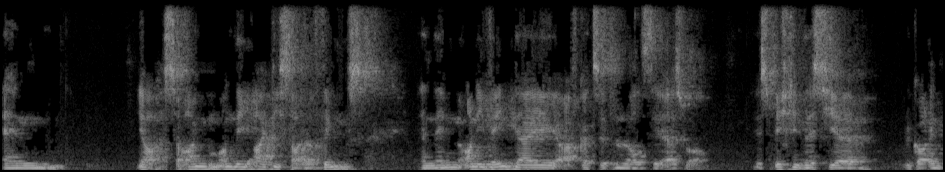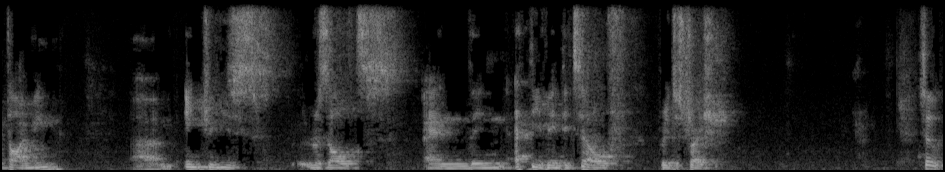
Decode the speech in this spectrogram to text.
And yeah, so I'm on the IT side of things. And then on event day, I've got certain roles there as well, especially this year regarding timing, um, entries, results, and then at the event itself, registration. So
